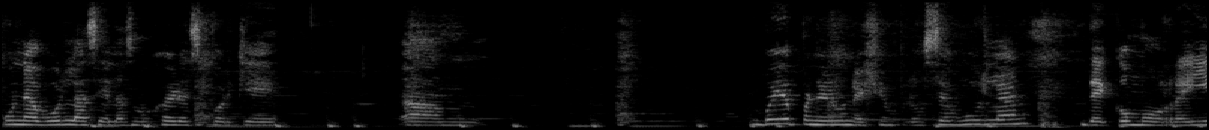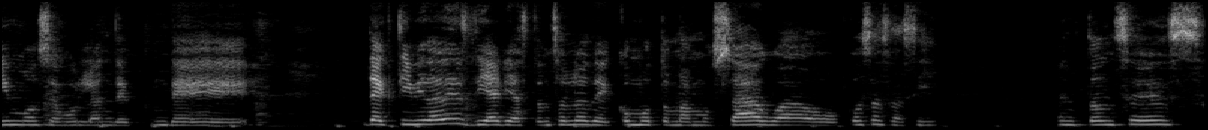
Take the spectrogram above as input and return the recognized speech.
una burla hacia las mujeres porque voy a poner un ejemplo, se burlan de cómo reímos, se burlan de, de, de actividades diarias, tan solo de cómo tomamos agua o cosas así. Entonces,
